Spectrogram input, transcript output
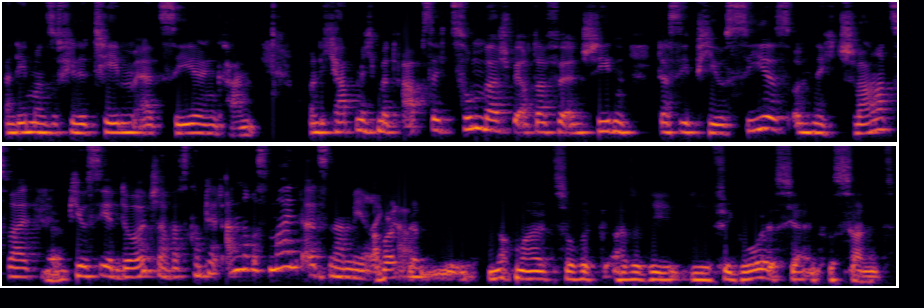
an dem man so viele Themen erzählen kann. Und ich habe mich mit Absicht zum Beispiel auch dafür entschieden, dass sie POC ist und nicht schwarz, weil ja. POC in Deutschland was komplett anderes meint als in Amerika. Aber äh, nochmal zurück, also die, die Figur ist ja interessant.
